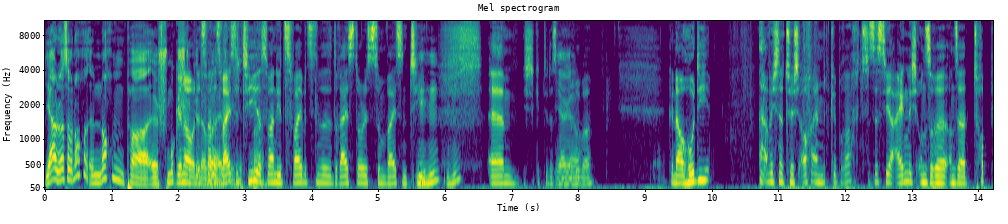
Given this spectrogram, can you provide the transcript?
Ja, du hast aber noch, noch ein paar äh, Schmuckstücke Genau, das war dabei, das sag weiße Tee, mal. das waren die zwei beziehungsweise drei Stories zum weißen Tee. Mhm, mhm. Ähm, ich gebe dir das Ja, mal hier genau. rüber. Genau, Hoodie habe ich natürlich auch einen mitgebracht. Das ist hier eigentlich unsere, unser Top,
